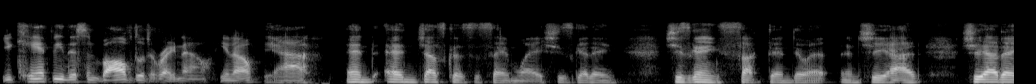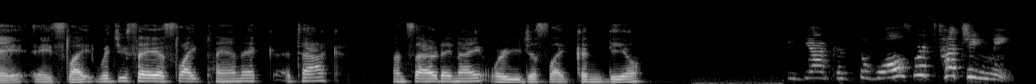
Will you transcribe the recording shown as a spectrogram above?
you can't be this involved with it right now. You know. yeah and and jessica's the same way. She's getting she's getting sucked into it. And she had she had a a slight would you say a slight panic attack on saturday night where you just like couldn't deal? Yeah, because the walls were touching me.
